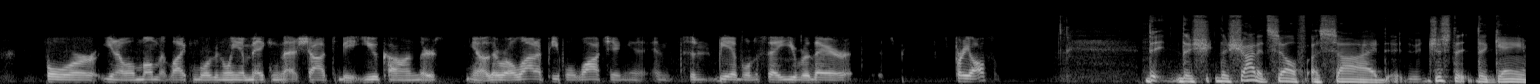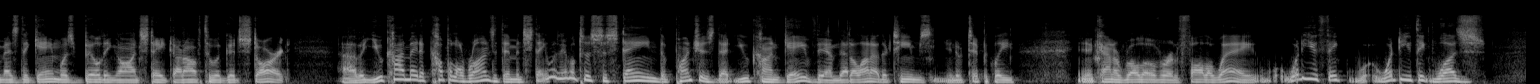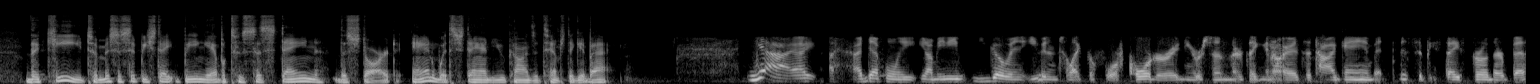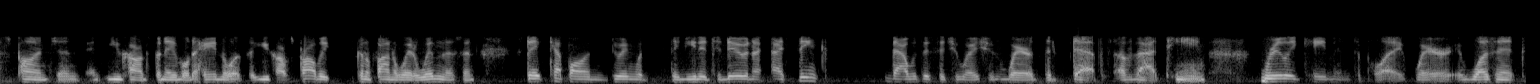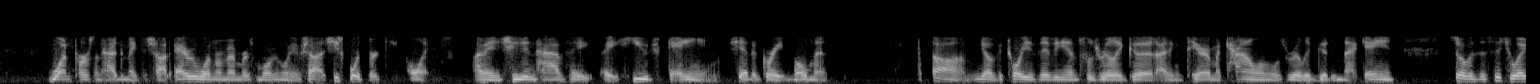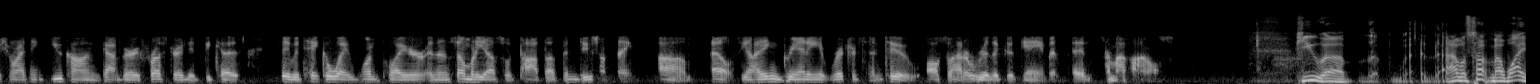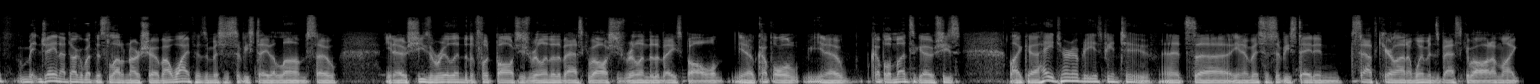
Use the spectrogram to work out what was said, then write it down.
for you know a moment like Morgan William making that shot to beat UConn. There's you know there were a lot of people watching, and, to be able to say you were there, it's, it's pretty awesome. The the sh- the shot itself aside, just the the game as the game was building on, State got off to a good start. Uh, but UConn made a couple of runs at them, and State was able to sustain the punches that UConn gave them. That a lot of other teams, you know, typically, you know, kind of roll over and fall away. What do you think? What do you think was the key to Mississippi State being able to sustain the start and withstand UConn's attempts to get back. Yeah, I I definitely. I mean, you, you go in even into like the fourth quarter, and you're sitting there thinking, all right, it's a tie game, and Mississippi State's thrown their best punch, and and UConn's been able to handle it, so UConn's probably going to find a way to win this. And State kept on doing what they needed to do, and I, I think that was a situation where the depth of that team really came into play, where it wasn't one person had to make the shot. Everyone remembers Morgan Williams' shot. She scored 13 points. I mean, she didn't have a, a huge game. She had a great moment. Um, you know, Victoria Vivians was really good. I think Teaira McCowan was really good in that game. So it was a situation where I think UConn got very frustrated because they would take away one player and then somebody else would pop up and do something um, else. You know, I think Breanna Richardson too also had a really good game in, in semifinals. Hugh, uh, I was talking. My wife, Jay, and I talk about this a lot on our show. My wife is a Mississippi State alum, so you know she's real into the football. She's real into the basketball. She's real into the baseball. You know, a couple, you know, a couple of months ago, she's like, uh, "Hey, turn over to ESPN two, and it's uh, you know Mississippi State and South Carolina women's basketball." And I'm like,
